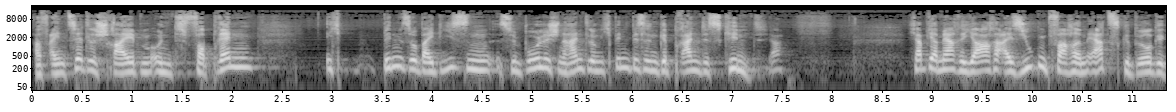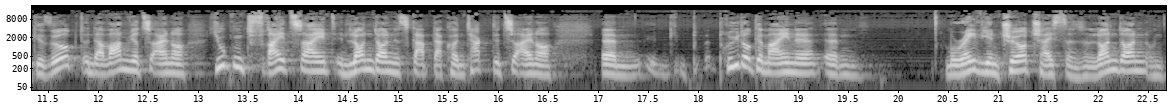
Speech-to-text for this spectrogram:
auf einen Zettel schreiben und verbrennen. Ich bin so bei diesen symbolischen Handlungen, ich bin ein bisschen ein gebranntes Kind. Ja? Ich habe ja mehrere Jahre als Jugendpfarrer im Erzgebirge gewirkt und da waren wir zu einer Jugendfreizeit in London. Es gab da Kontakte zu einer ähm, Brüdergemeinde, ähm, Moravian Church heißt das in London und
